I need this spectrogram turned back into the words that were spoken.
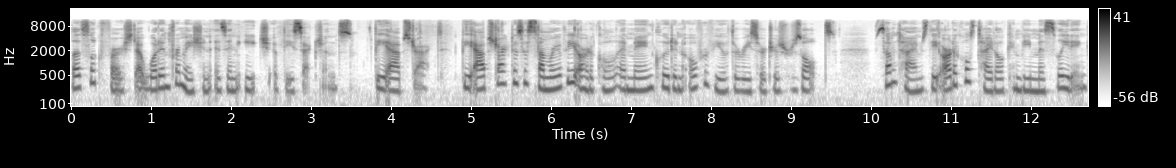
Let's look first at what information is in each of these sections. The abstract. The abstract is a summary of the article and may include an overview of the researcher's results. Sometimes the article's title can be misleading,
